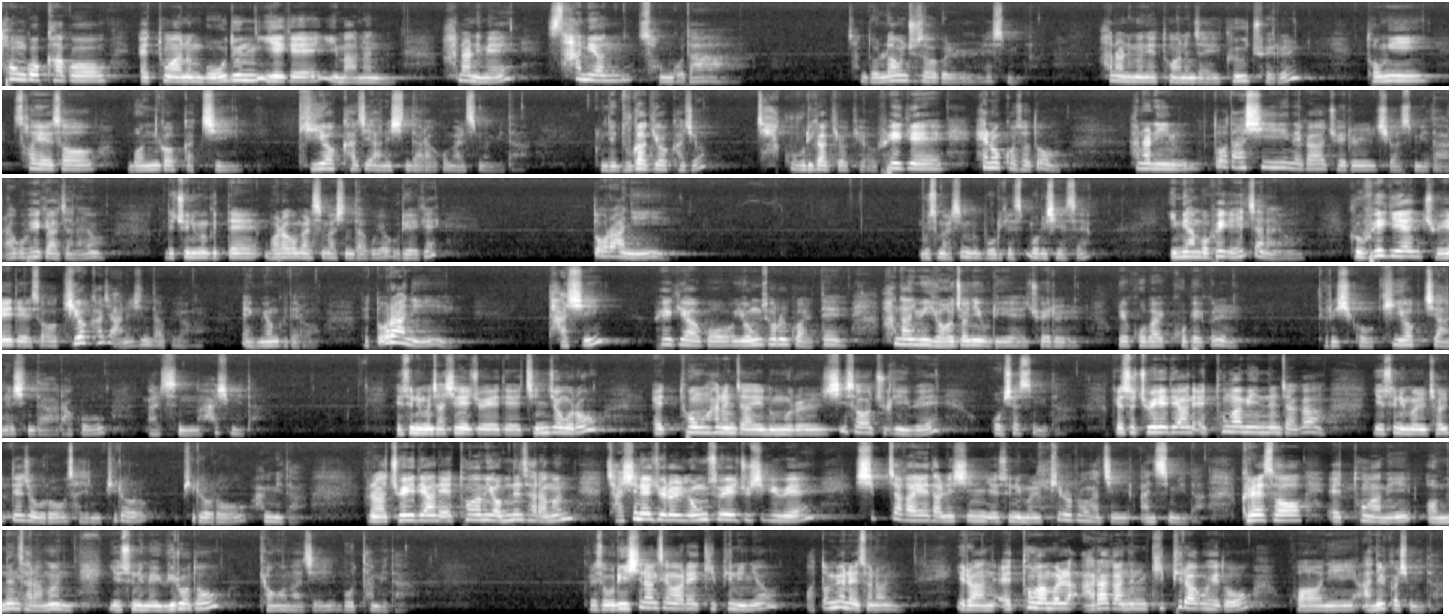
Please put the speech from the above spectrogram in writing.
통곡하고 애통하는 모든 이에게 임하는 하나님의 사면 선고다. 참 놀라운 주석을 했습니다. 하나님은 애통하는 자의 그 죄를 동이 서에서 먼 것 같이 기억하지 않으신다라고 말씀합니다. 그런데 누가 기억하죠? 자꾸 우리가 기억해요. 회개해 놓고서도 하나님 또다시 내가 죄를 지었습니다. 라고 회개하잖아요. 근데 주님은 그때 뭐라고 말씀하신다고요? 우리에게? 또라니. 무슨 말씀 모르겠, 모르시겠어요? 이미 한번 회개했잖아요. 그 회개한 죄에 대해서 기억하지 않으신다고요. 액면 그대로. 근데 또라니 다시 회개하고 용서를 구할 때 하나님이 여전히 우리의 죄를 우리의 고백, 고백을 들으시고 기억지 않으신다라고 말씀하십니다. 예수님은 자신의 죄에 대해 진정으로 애통하는 자의 눈물을 씻어 주기 위해 오셨습니다. 그래서 죄에 대한 애통함이 있는 자가 예수님을 절대적으로 사실은 필요, 필요로 합니다. 그러나 죄에 대한 애통함이 없는 사람은 자신의 죄를 용서해 주시기 위해 십자가에 달리신 예수님을 필요로 하지 않습니다. 그래서 애통함이 없는 사람은 예수님의 위로도 경험하지 못합니다. 그래서 우리 신앙생활의 깊이는요, 어떤 면에서는 이러한 애통함을 알아가는 깊이라고 해도 과언이 아닐 것입니다.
